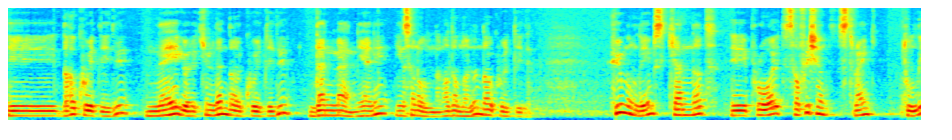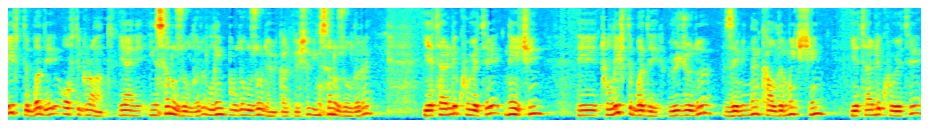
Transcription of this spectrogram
e, daha kuvvetliydi. Neye göre? Kimden daha kuvvetliydi? Than man. Yani insanoğlundan, adamlardan daha kuvvetliydi. Human limbs cannot eh, provide sufficient strength to lift the body off the ground. Yani insan uzuvları, limb burada uzuv demek arkadaşlar. İnsan uzuvları yeterli kuvveti ne için? Eh, to lift the body, vücudu zeminden kaldırmak için yeterli kuvveti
